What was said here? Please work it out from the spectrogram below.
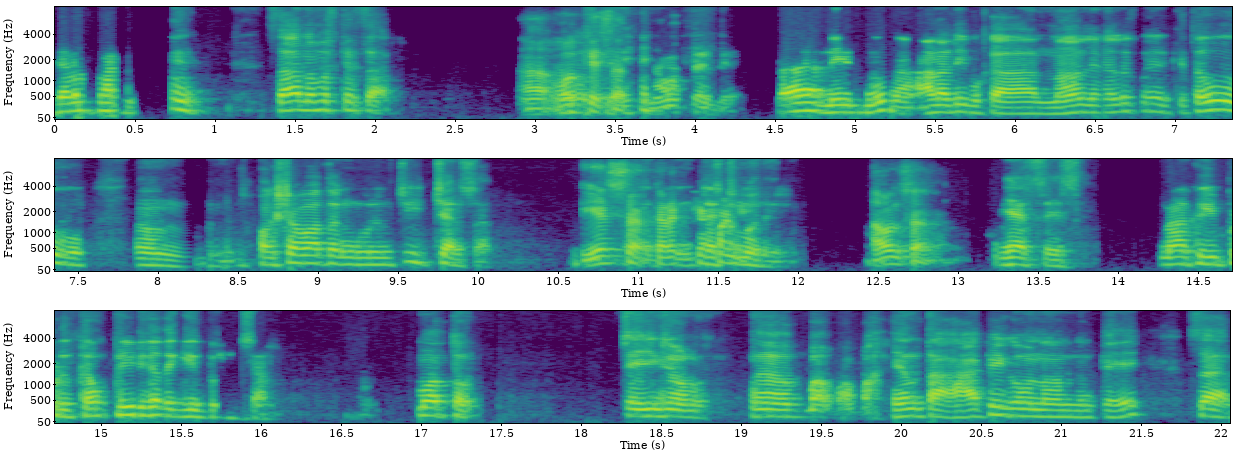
సార్ నమస్తే సార్. ఆ, ఓకే. సార్ నమస్తే. అండి. సార్ నేను ఆల్రెడీ ఒక నాలుగు నెలల క్రితం పక్షవాతం గురించి ఇచ్చాను సార్. ఎస్ సార్ కరెక్ట్ చెప్పండి. అవును సార్. ఎస్ ఎస్ నాకు ఇప్పుడు కంప్లీట్గా తగ్గిపోయింది సార్. మొత్తం. బా, ఎంత హ్యాపీగా ఉన్నానంటే సార్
